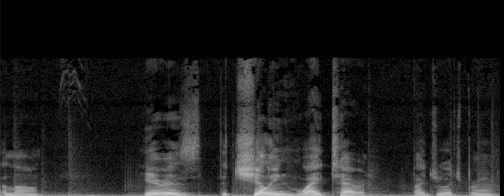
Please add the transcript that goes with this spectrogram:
alone. Here is The Chilling White Terror by George Brown.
